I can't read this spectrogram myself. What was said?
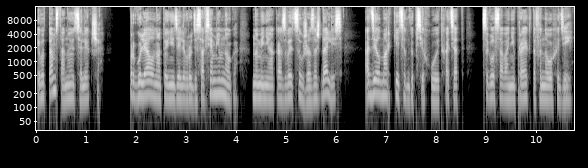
И вот там становится легче. Прогуляла на той неделе вроде совсем немного, но меня, оказывается, уже заждались. Отдел маркетинга психует, хотят согласования проектов и новых идей.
